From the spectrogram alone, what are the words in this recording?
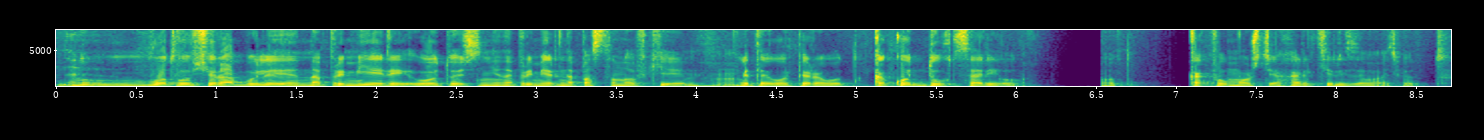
ну, вот вы вчера были на премьере, о, то есть не на премьере, на постановке этой оперы. Вот какой дух царил? Вот как вы можете охарактеризовать? Вот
